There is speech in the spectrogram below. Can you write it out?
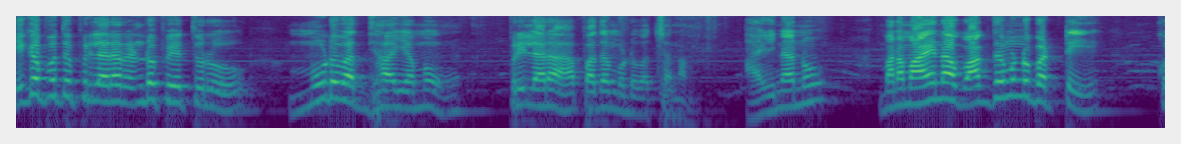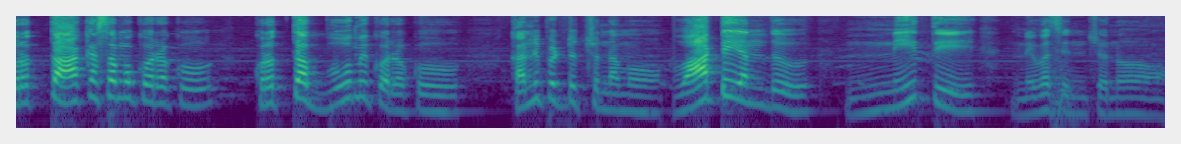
ఇకపోతే ప్రిలర రెండో పేతురు మూడవ అధ్యాయము ప్రిలర పదమూడు వచనం. అయినను మనం ఆయన వాగ్దమును బట్టి క్రొత్త ఆకాశము కొరకు క్రొత్త భూమి కొరకు కనిపెట్టుచున్నాము. వాటి యందు నీతి నివసించును.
